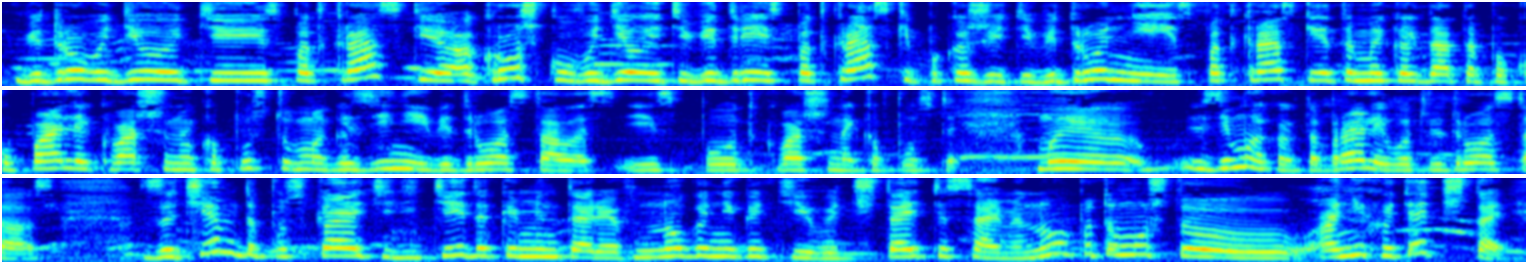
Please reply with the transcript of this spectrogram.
Ведро вы делаете из-под краски, а крошку вы делаете в ведре из-под краски. Покажите. Ведро не из-под краски. Это мы когда-то покупали квашеную капусту в магазине, и ведро осталось из-под квашеной капусты. Мы зимой как-то брали, и вот ведро осталось. Зачем допускаете детей до комментариев? Много негатива. Читайте сами. Ну, потому что они хотят читать.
